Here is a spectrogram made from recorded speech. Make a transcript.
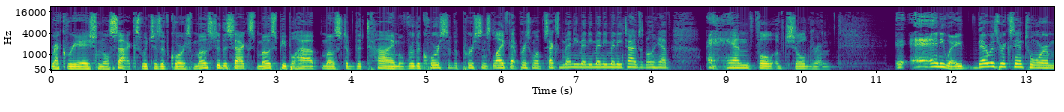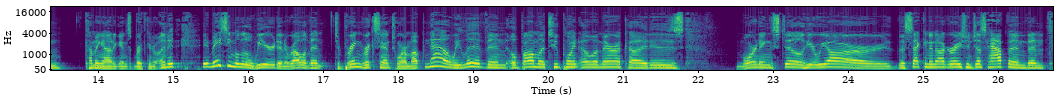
recreational sex, which is, of course, most of the sex most people have most of the time. Over the course of a person's life, that person will have sex many, many, many, many times and only have a handful of children. Anyway, there was Rick Santorum coming out against birth control. And it, it may seem a little weird and irrelevant to bring Rick Santorum up now. We live in Obama 2.0 America. It is – morning still here we are. The second inauguration just happened and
